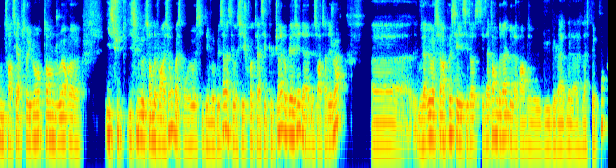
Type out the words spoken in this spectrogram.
nous sortiez, absolument tant de joueurs issus, issus, de notre centre de formation parce qu'on veut aussi développer ça. C'est aussi, je crois, que c'est assez culturel au PSG de sortir des joueurs. vous avez aussi un peu ces, attentes de là de la part de, l'aspect pro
